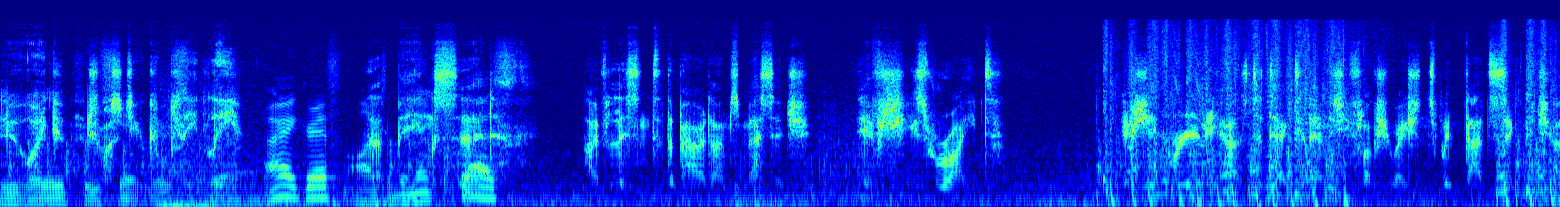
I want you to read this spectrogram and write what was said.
knew I really could trust you completely. Alright, Griff, on That to the being next said, quest. I've listened to the Paradigm's message. If she's right, she really has detected energy fluctuations with that signature,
